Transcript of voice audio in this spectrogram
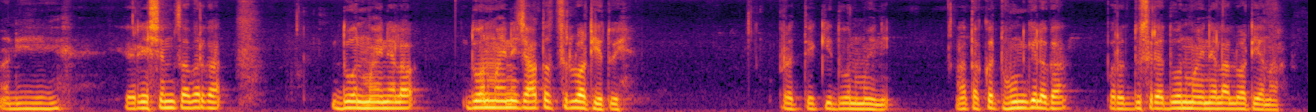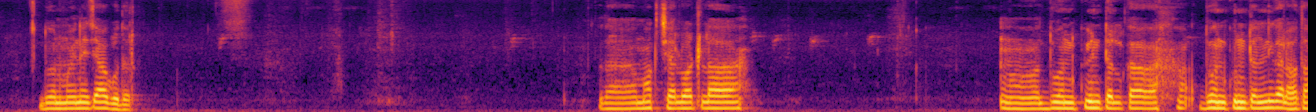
आणि रेशमचा बरं का दोन महिन्याला दोन महिन्याच्या आतच लॉट आहे प्रत्येकी दोन महिने. आता कट होऊन गेलं का परत दुसऱ्या दोन महिन्याला लॉट येणार. दोन महिन्याच्या अगोदर. आता मागच्या लॉटला दोन क्विंटल का दोन क्विंटल निघाला होता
